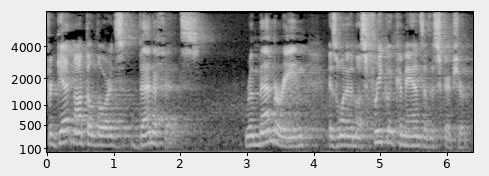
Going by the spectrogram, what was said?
Forget not the Lord's benefits. Remembering is one of the most frequent commands of the scripture.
